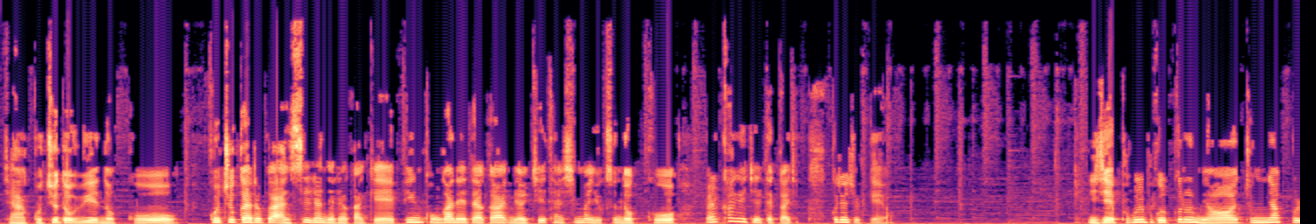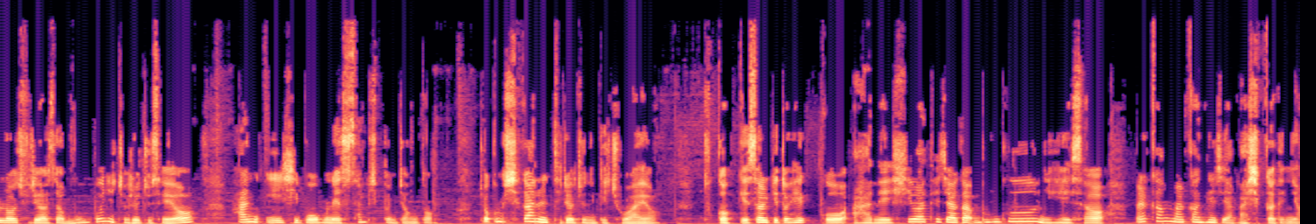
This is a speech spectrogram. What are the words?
자, 고추도 위에 넣고 고춧가루가 안 쓸려 내려가게 빈 공간에다가 멸치 다시마 육수 넣고 빨캉해질 때까지 푹 끓여줄게요. 이제 부글부글 끓으면 중약불로 줄여서 뭉근히 졸여주세요. 한 25분에서 30분 정도. 조금 시간을 들여주는 게 좋아요. 두껍게 썰기도 했고 안에 씨와 태자가 뭉근히 해서 말캉말캉해져야 맛있거든요.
